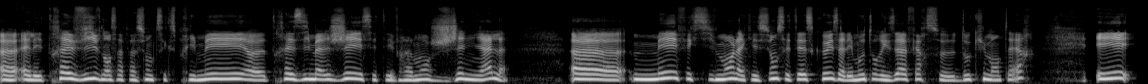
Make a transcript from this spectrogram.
Euh, elle est très vive dans sa façon de s'exprimer, euh, très imagée, c'était vraiment génial. Euh, mais effectivement, la question c'était est-ce qu'ils allaient m'autoriser à faire ce documentaire? Et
